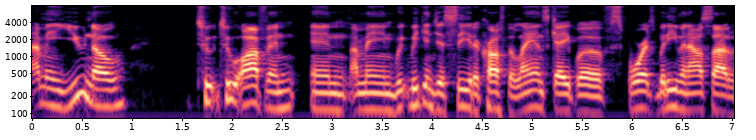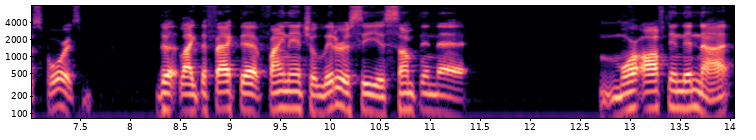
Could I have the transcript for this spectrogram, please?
I mean, you know, too too often, and I mean, we, we can just see it across the landscape of sports, but even outside of sports, the like the fact that financial literacy is something that more often than not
